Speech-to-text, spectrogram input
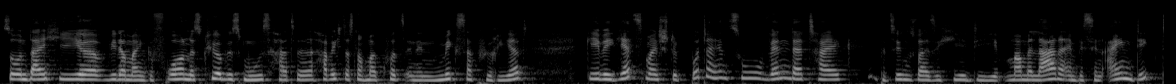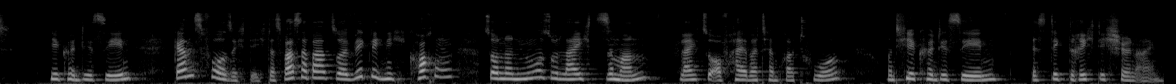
So, und da ich hier wieder mein gefrorenes Kürbismus hatte, habe ich das nochmal kurz in den Mixer püriert. Gebe jetzt mein Stück Butter hinzu, wenn der Teig bzw. hier die Marmelade ein bisschen eindickt. Hier könnt ihr es sehen. Ganz vorsichtig. Das Wasserbad soll wirklich nicht kochen, sondern nur so leicht simmern, vielleicht so auf halber Temperatur. Und hier könnt ihr es sehen, es dickt richtig schön ein.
